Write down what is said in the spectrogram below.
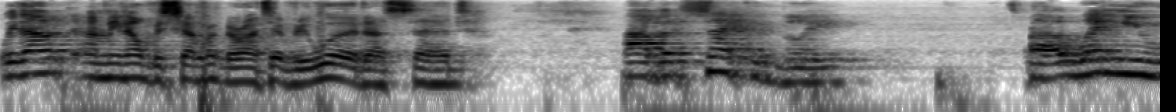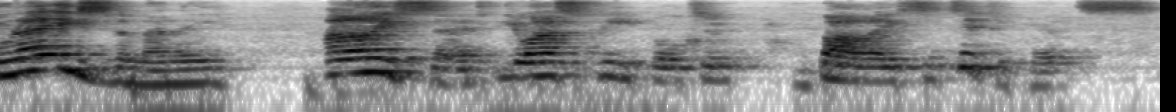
without, I mean, obviously, I'm not going to write every word I said. Uh, but secondly, uh, when you raise the money, I said you ask people to buy certificates.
